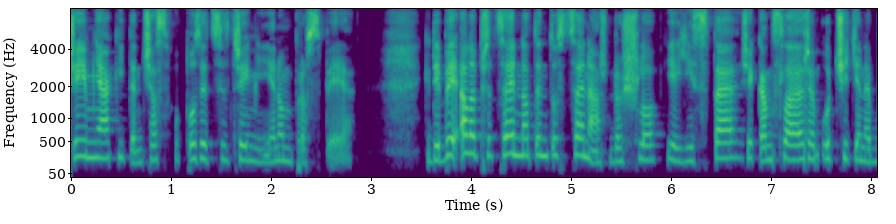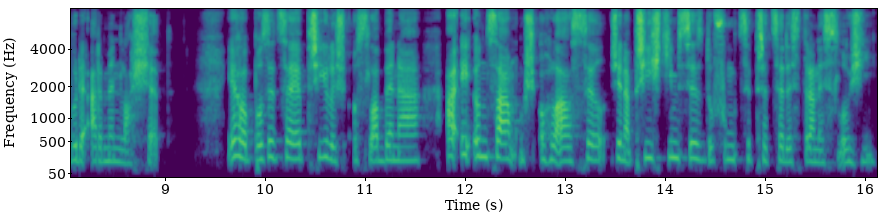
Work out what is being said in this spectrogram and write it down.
že jim nějaký ten čas v opozici zřejmě jenom prospěje. Kdyby ale přece jen na tento scénář došlo, je jisté, že kancléřem určitě nebude Armin Laschet. Jeho pozice je příliš oslabená a i on sám už ohlásil, že na příštím sjezdu funkci předsedy strany složí.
